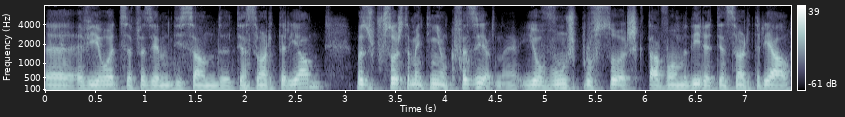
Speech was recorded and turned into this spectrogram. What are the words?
uh, havia outros a fazer medição de tensão arterial, mas os professores também tinham que fazer, né? e houve uns professores que estavam a medir a tensão arterial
